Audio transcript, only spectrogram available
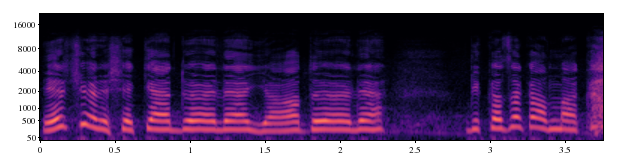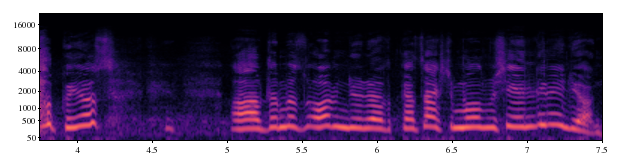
Her şey öyle şeker de öyle yağ da öyle. Bir kazak almaya kalkıyoruz. Aldığımız 10 liralık kazak şimdi olmuş 50 milyon.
